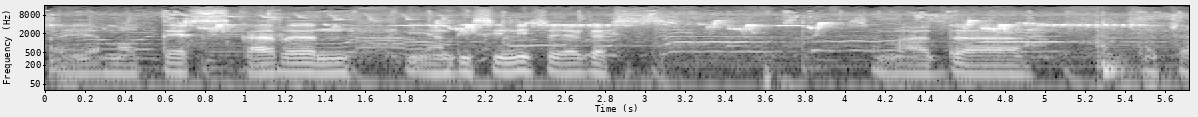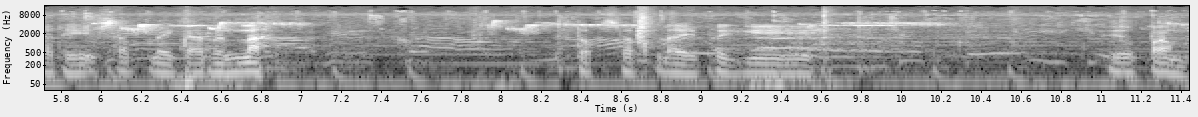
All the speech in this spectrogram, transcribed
Saya mau tes current yang di sini saja guys. Sama ada mau cari supply current lah untuk supply pergi fuel pump.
